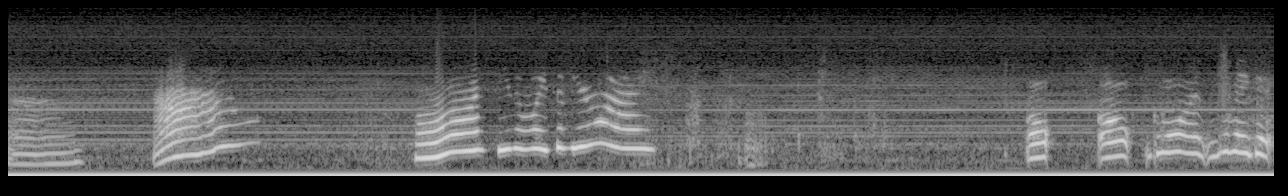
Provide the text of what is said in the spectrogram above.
Uh, ah. Oh, I see the whites of your eyes. Oh, oh, come on, you make it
